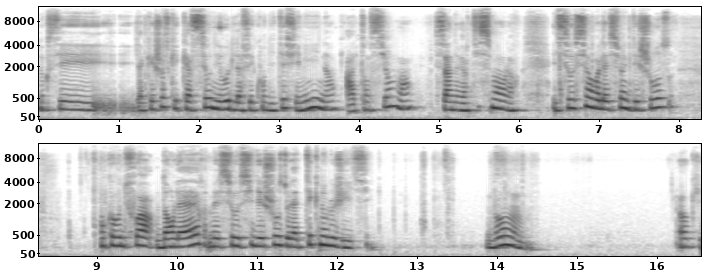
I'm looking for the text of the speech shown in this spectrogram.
Donc c'est, il y a quelque chose qui est cassé au niveau de la fécondité féminine. Hein. Attention, hein. c'est un avertissement là. Et c'est aussi en relation avec des choses, encore une fois, dans l'air, mais c'est aussi des choses de la technologie ici. Bon, Ok.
